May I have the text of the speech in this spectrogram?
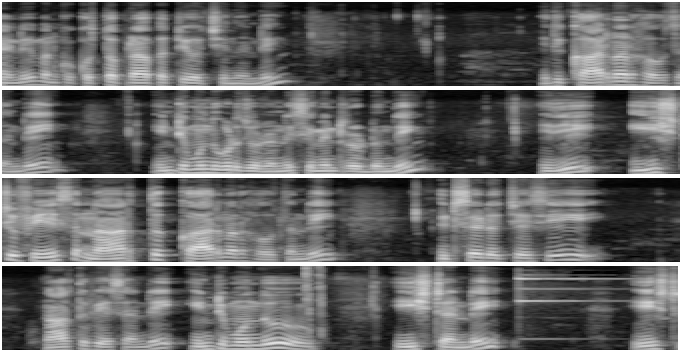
అండి. మనకు కొత్త ప్రాపర్టీ వచ్చిందండి. ఇది కార్నర్ హౌస్ అండి. ఇంటి ముందు కూడా చూడండి సిమెంట్ రోడ్డు ఉంది. ఇది east face north corner house అండి. ఇటు సైడ్ వచ్చేసి నార్త్ ఫేస్ అండి. ఇంటి ముందు ఈస్ట్ అండి. East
